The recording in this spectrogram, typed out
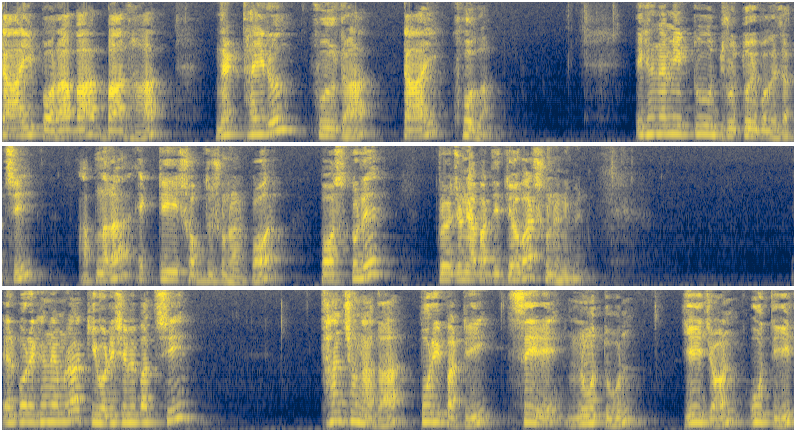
টাই পরা বা বাধা নেকথাইরুল ফুলদা, টাই খোলা। এখানে আমি একটু দ্রুতই বলে যাচ্ছি। আপনারা একটি শব্দ শোনার পর পজ করে প্রয়োজনে আবার দ্বিতীয়বার শুনে নেবেন। এরপর এখানে আমরা কিওয়ার্ড হিসেবে পাচ্ছি থানছনাদা পরিপাটি, সে, নতুন, ইয়েজন, অতীত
